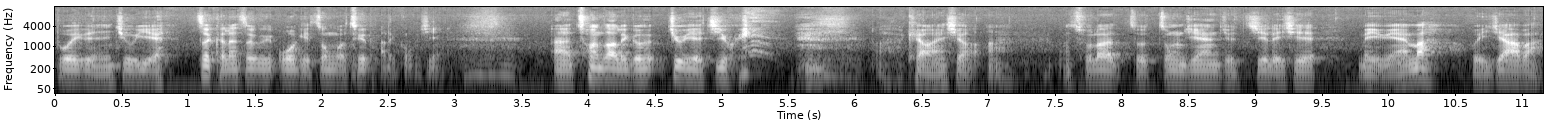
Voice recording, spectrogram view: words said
多一个人就业，这可能是我给中国最大的贡献，啊，创造了一个就业机会，啊，开玩笑啊，除了这中间就积了一些美元吧，回家吧，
